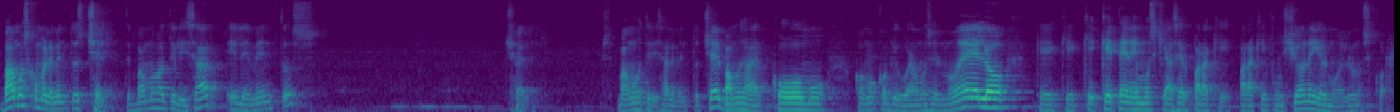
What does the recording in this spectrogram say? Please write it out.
Vamos como elementos shell. Entonces vamos a utilizar elementos shell. Vamos a utilizar elementos shell. Vamos a ver cómo, cómo configuramos el modelo, qué, qué, qué, tenemos que hacer para que, para que funcione y el modelo nos corra.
